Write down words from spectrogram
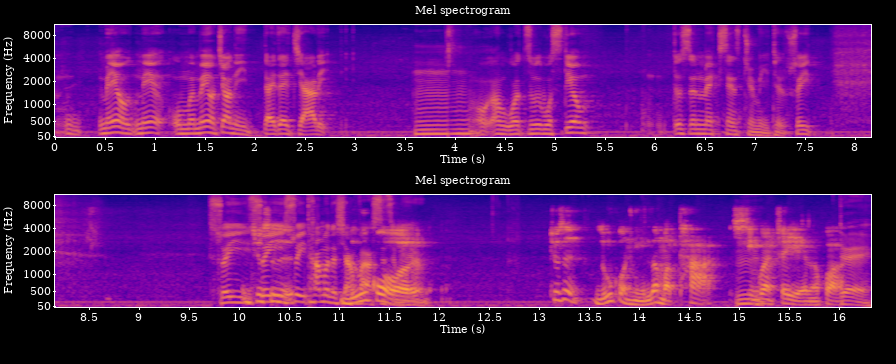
嗯，没有没有，我们没有叫你待在家里。嗯，我我我 still doesn't make sense to me too。所以所以所以所以他们的想法是什么？就是如果你那么怕新冠肺炎的话，对，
